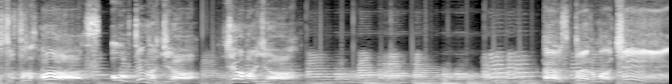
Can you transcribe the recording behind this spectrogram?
Sufras más. Ordena ya. Llama ya. Espermachín.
